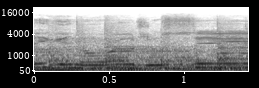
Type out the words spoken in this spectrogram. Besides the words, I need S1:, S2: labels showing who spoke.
S1: seeking the world you'll see.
